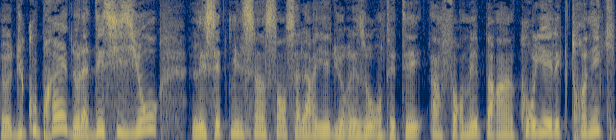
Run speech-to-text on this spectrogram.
euh, du coup près de la décision. Les 7500 salariés du réseau ont été informés par un courrier électronique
